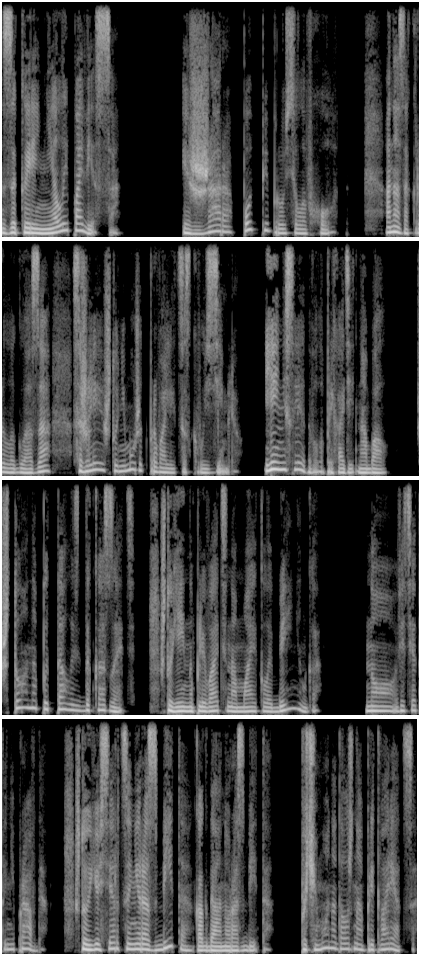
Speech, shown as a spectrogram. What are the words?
Закоренелый повеса. Из жара Поппи бросила в холод. Она закрыла глаза, сожалея, что не может провалиться сквозь землю. Ей не следовало приходить на бал. Что она пыталась доказать? Что ей наплевать на Майкла Бейнинга? Но ведь это неправда. Что ее сердце не разбито, когда оно разбито. Почему она должна притворяться?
